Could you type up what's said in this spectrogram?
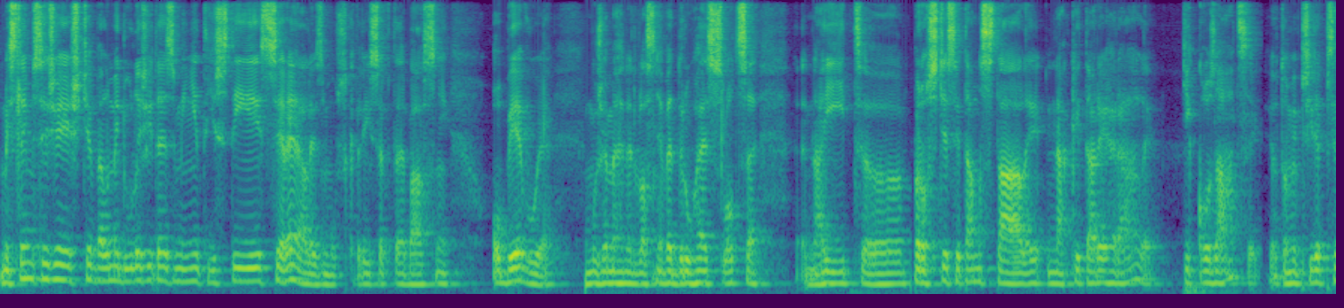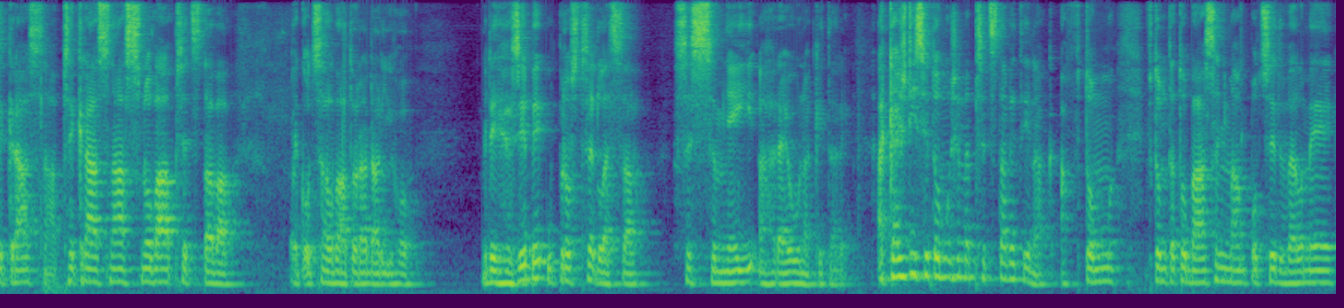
Myslím si, že je ještě velmi důležité zmínit jistý surrealismus, který se v té básni objevuje. Můžeme hned vlastně ve druhé sloce najít, eh, prostě si tam stáli, na kytary hráli. Ti kozáci. Jo, to mi přijde překrásná, překrásná snová představa, jak od Salvátora Dalího, kdy hřiby uprostřed lesa se smějí a hrajou na kytary. A každý si to můžeme představit jinak. A v tom, v tom tato báseň mám pocit velmi,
